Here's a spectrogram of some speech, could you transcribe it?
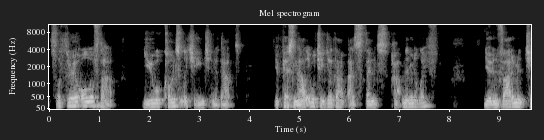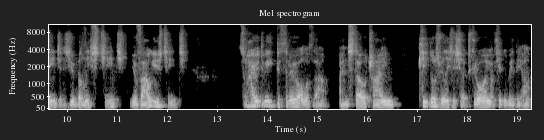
So through all of that, you will constantly change and adapt. Your personality will change and adapt as things happen in your life. Your environment changes, your beliefs change, your values change. So, how do we go through all of that and still try and keep those relationships growing or keep the way they are?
